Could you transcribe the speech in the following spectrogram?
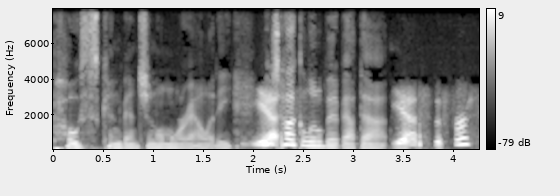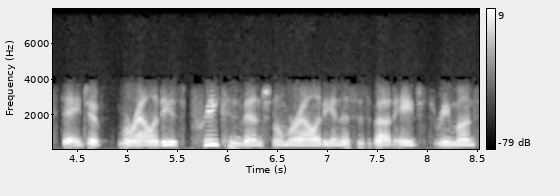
post conventional morality. Yes. Can you talk a little bit about that? Yes. The first stage of morality is pre conventional morality, and this is about age three months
